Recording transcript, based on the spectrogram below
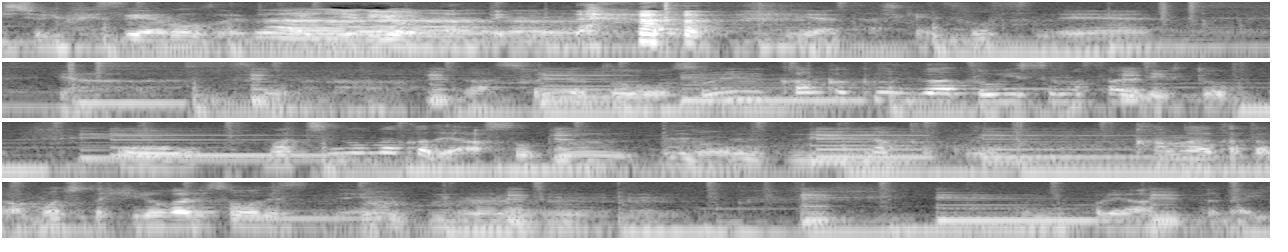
一緒にフェスやろうぜとか言えるようになっていくみたいな。いや確かにそうっすね。いやそうだな。だそういうのとそういう感覚が研ぎ澄まされていくとこう街の中で遊ぶの、うんうんうん。なんかこう考え方がもうちょっと広がりそうですね。うんうんうんうん。うん。ここにこれあったらいい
